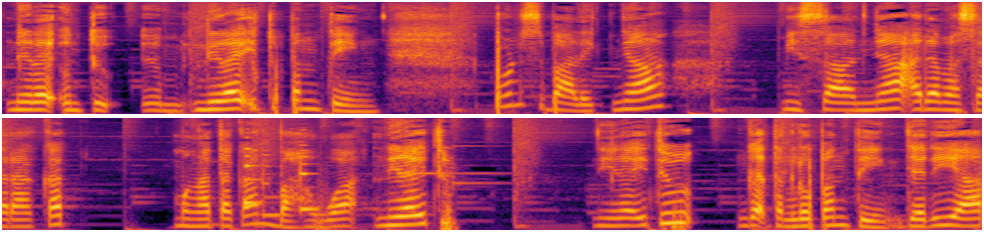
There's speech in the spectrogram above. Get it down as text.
nilai untuk nilai itu penting. Pun sebaliknya, misalnya ada masyarakat mengatakan bahwa nilai itu nilai itu nggak terlalu penting jadi ya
